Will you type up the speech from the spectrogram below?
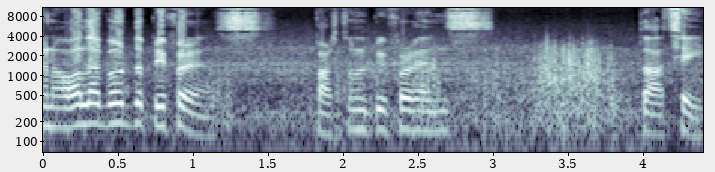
এখন all about the preference personal preference তো আছেই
